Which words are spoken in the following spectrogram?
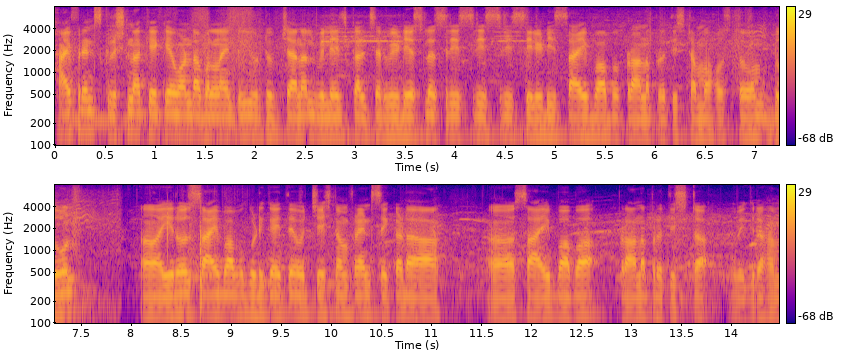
Hi friends Krishna KK one double nine two YouTube channel village culture వీడియోస్లో శ్రీ శ్రీ శ్రీ షిరిడి సాయిబాబా ప్రాణ ప్రతిష్ట మహోత్సవం డోన్. ఈరోజు సాయిబాబా గుడికి అయితే వచ్చేసినాం ఫ్రెండ్స్. ఇక్కడ సాయిబాబా ప్రాణ ప్రతిష్ట విగ్రహం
